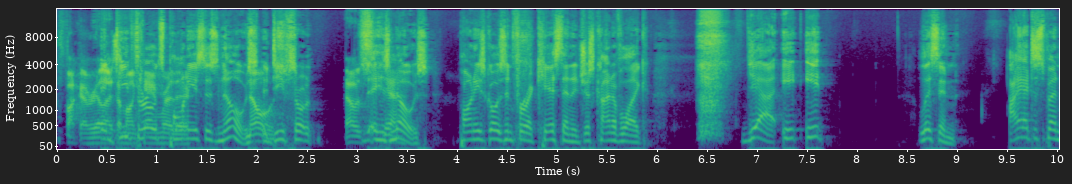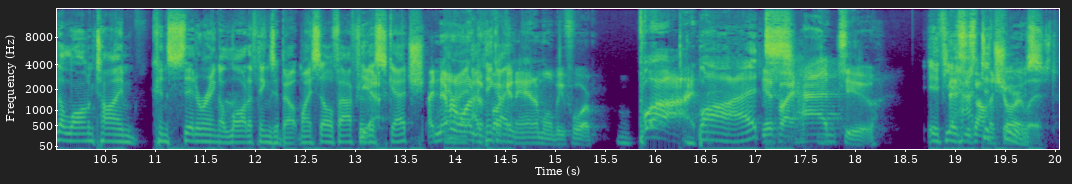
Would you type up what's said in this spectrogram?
fuck! I realized I'm on camera. there. Pontius's nose. Nose. It deep throat That was- his yeah. nose. Pontius goes in for a kiss, and it just kind of like, yeah, it it. Listen, I had to spend a long time considering a lot of things about myself after Yeah. this sketch. I never wanted I a think fucking I, animal before, but, But if I had to, if you this had is on to the short choose, list.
